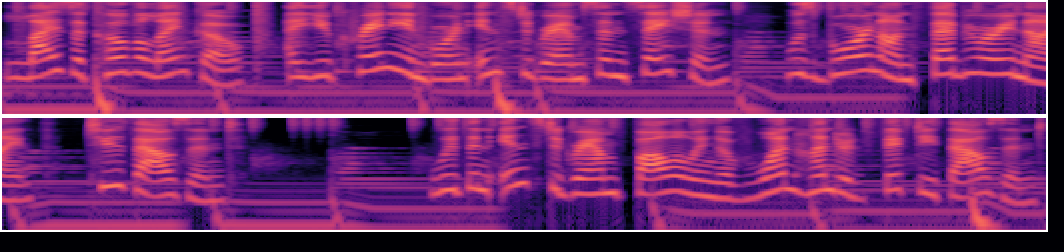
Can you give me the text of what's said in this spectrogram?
Liza Kovalenko, a Ukrainian-born Instagram sensation, was born on February 9, 2000. With an Instagram following of 150,000,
